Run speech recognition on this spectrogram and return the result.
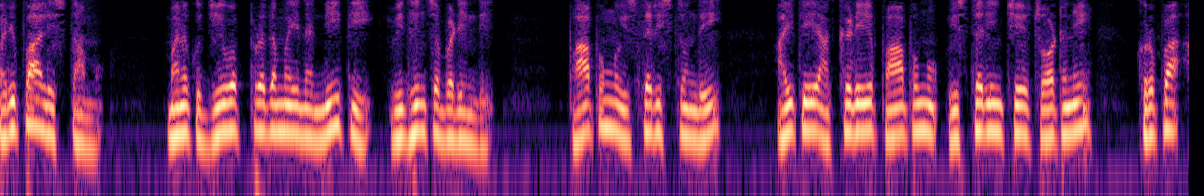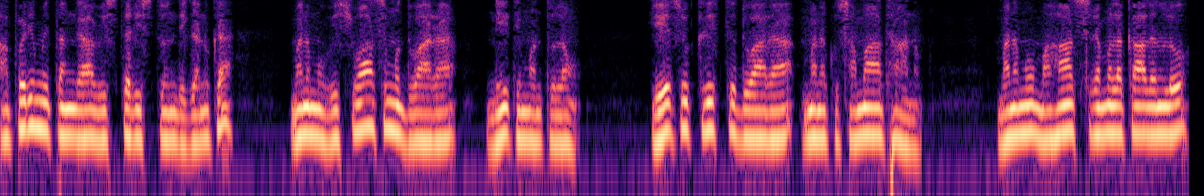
పరిపాలిస్తాము. మనకు జీవప్రదమైన నీతి విధించబడింది. పాపము విస్తరిస్తుంది అయితే అక్కడే పాపము విస్తరించే చోటనే కృప అపరిమితంగా విస్తరిస్తుంది గనుక మనము విశ్వాసము ద్వారా నీతిమంతులం. యేసుక్రీస్తు ద్వారా మనకు సమాధానం. మనము మహాశ్రమల కాలంలో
